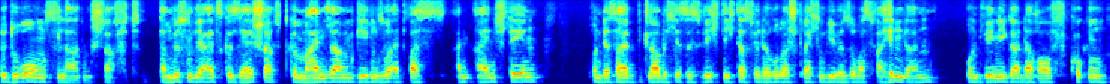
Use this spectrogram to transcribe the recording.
Bedrohungslagen schafft, dann müssen wir als Gesellschaft gemeinsam gegen so etwas einstehen. Und deshalb, glaube ich, ist es wichtig, dass wir darüber sprechen, wie wir sowas verhindern und weniger darauf gucken,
